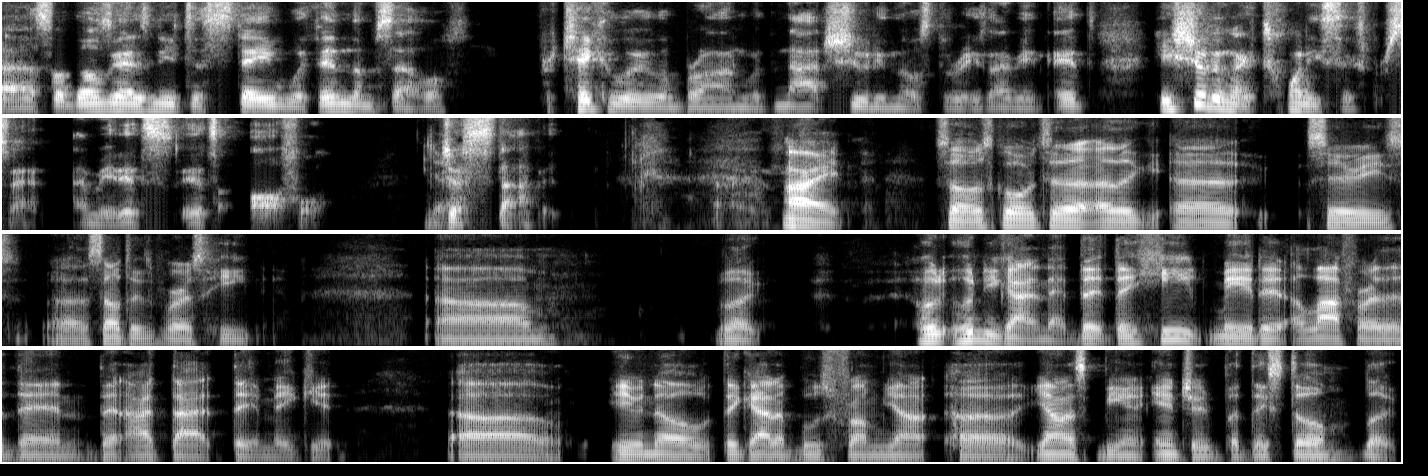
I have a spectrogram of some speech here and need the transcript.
Uh, so those guys need to stay within themselves, particularly LeBron with not shooting those threes. I mean, it's he's shooting like 26%. I mean, it's it's awful. Yeah. Just stop it. All right. So let's go over to the other uh series, uh Celtics versus Heat. Um look, who who do you got in that? The the Heat made it a lot further than than I thought they'd make it. Uh, even though they got a boost from Gian, uh, Giannis being injured, but they still look.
